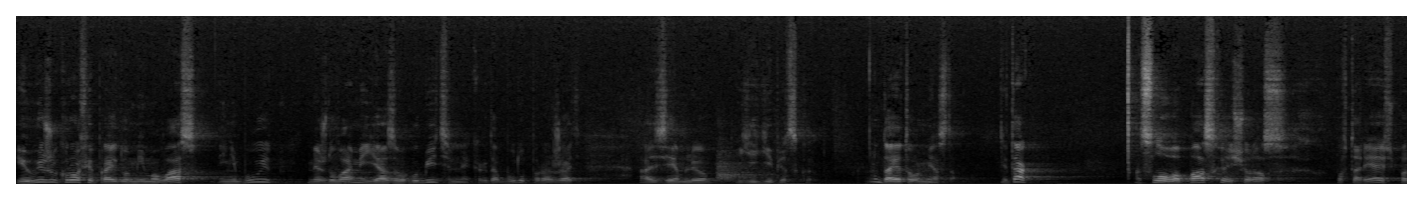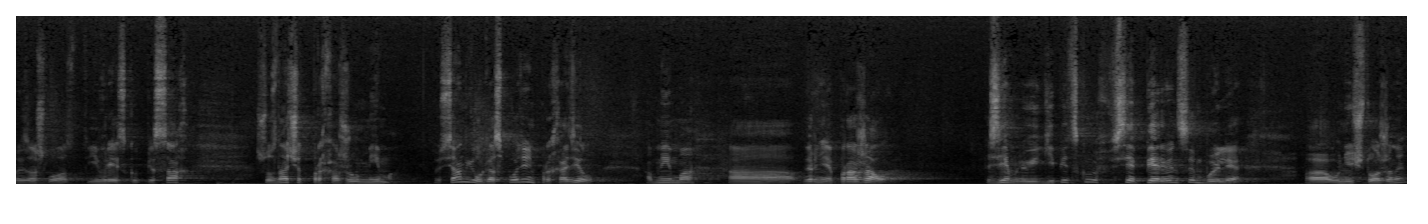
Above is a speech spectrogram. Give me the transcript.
и увижу кровь и пройду мимо вас, и не будет между вами язвы губительной, когда буду поражать а, землю египетскую. Ну, до этого места. Итак, слово Пасха, еще раз повторяюсь, произошло от еврейского Песах, что значит «прохожу мимо». То есть ангел Господень проходил мимо, а, вернее, поражал землю египетскую, все первенцы были э, уничтожены,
